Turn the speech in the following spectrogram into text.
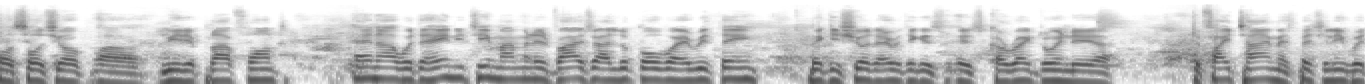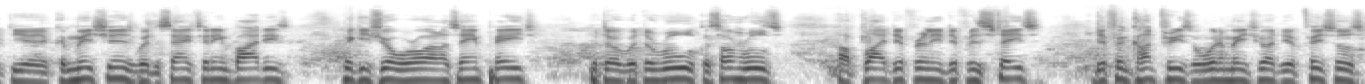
all social uh, media platforms. And uh, with the Haney team, I'm an advisor. I look over everything, making sure that everything is, is correct during the uh, the fight time, especially with the uh, commissions, with the sanctioning bodies, making sure we're all on the same page with the with the rule because some rules apply differently in different states, different countries. We want to make sure the officials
